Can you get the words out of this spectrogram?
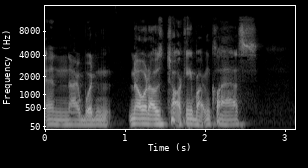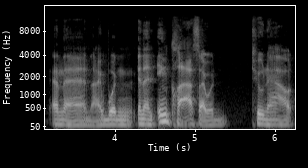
and I wouldn't know what I was talking about in class. And then I wouldn't, and then in class, I would tune out,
